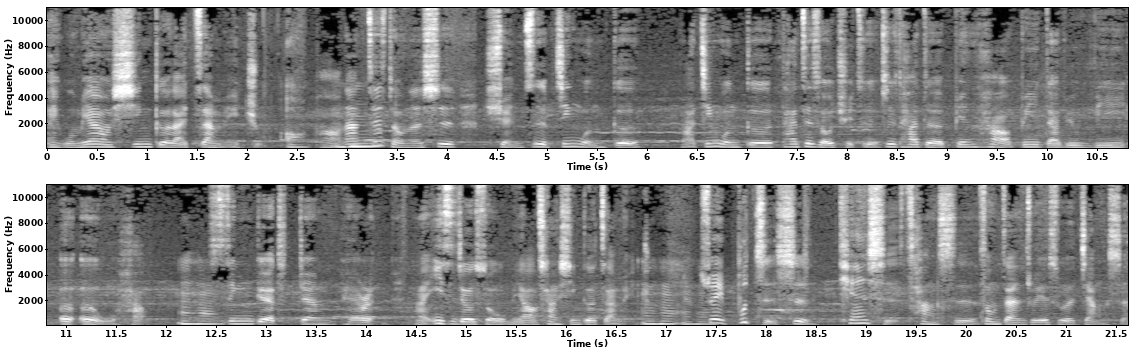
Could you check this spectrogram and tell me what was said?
哎，我们要用新歌来赞美主。哦，好、哦，那这首呢是选自经文歌。啊，经文歌，它这首曲子是它的编号 B W V 二二五号。嗯哼，Sing it, Jam Parent。啊，意思就是说我们要唱新歌赞美主。嗯哼，嗯哼。所以不只是天使唱诗颂赞主耶稣的降生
